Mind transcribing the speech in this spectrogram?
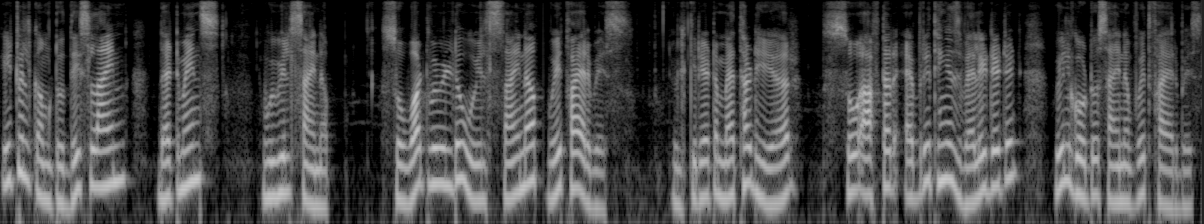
it will come to this line. That means we will sign up. So what we will do we will sign up with firebase. We'll create a method here. So after everything is validated we'll go to sign up with firebase.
